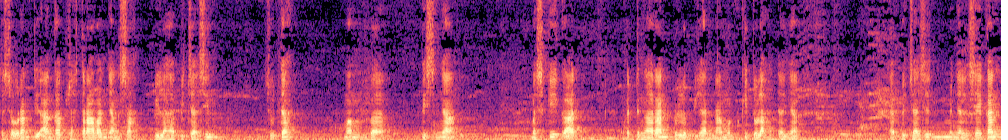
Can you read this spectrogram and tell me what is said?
seseorang dianggap sastrawan yang sah bila Habib Jasin sudah membatisnya meski keadaan kedengaran berlebihan namun begitulah adanya. Habib Jasin menyelesaikan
